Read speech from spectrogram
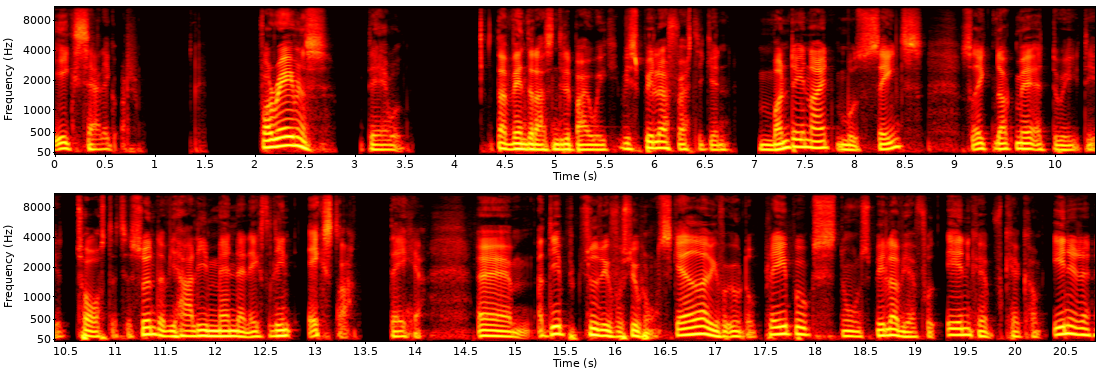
er ikke særlig godt. For Ravens, derimod, der venter der sådan en lille bye week. Vi spiller først igen Monday night mod Saints, så ikke nok med, at du det er torsdag til søndag. Vi har lige mandag en ekstra, lige en ekstra dag her. Øhm, og det betyder, at vi kan få styr på nogle skader, vi kan få øvet nogle playbooks, nogle spillere, vi har fået ind, kan, kan komme ind i det.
